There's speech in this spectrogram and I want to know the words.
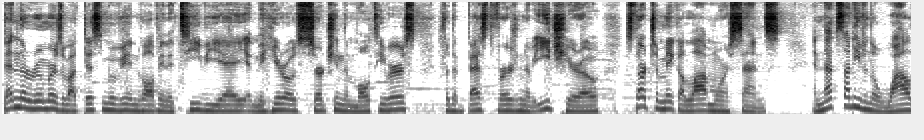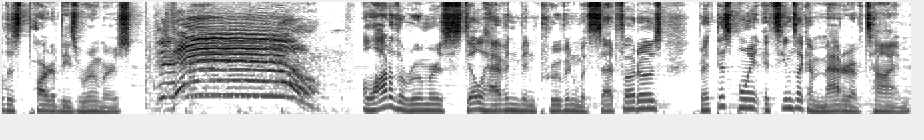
Then the rumors about this movie involving the TVA and the heroes searching the multiverse for the best version of each hero start to make a lot more sense. And that's not even the wildest part of these rumors. Damn! A lot of the rumors still haven't been proven with set photos, but at this point it seems like a matter of time.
